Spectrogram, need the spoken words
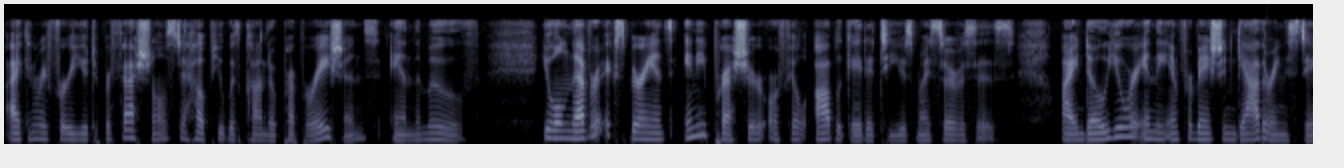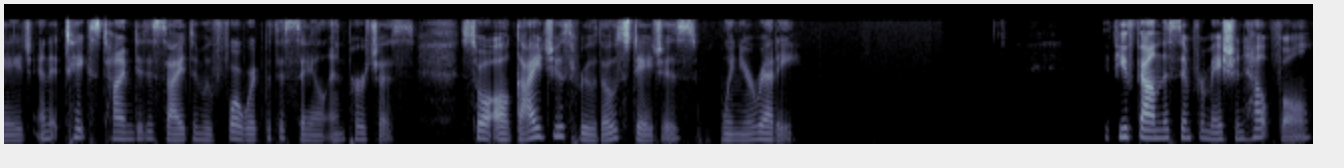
I can refer you to professionals to help you with condo preparations and the move. You will never experience any pressure or feel obligated to use my services. I know you are in the information gathering stage and it takes time to decide to move forward with a sale and purchase. So I'll guide you through those stages when you're ready. If you found this information helpful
